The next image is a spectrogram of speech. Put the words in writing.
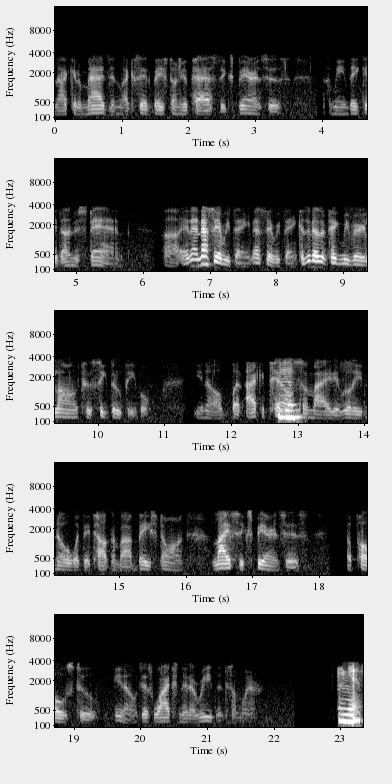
And I can imagine, like I said, based on your past experiences, I mean, they could understand, uh, and and that's everything. That's everything because it doesn't take me very long to see through people you know, but I could tell mm-hmm. somebody that really know what they're talking about based on life's experiences opposed to, you know, just watching it or reading it somewhere. Yes.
